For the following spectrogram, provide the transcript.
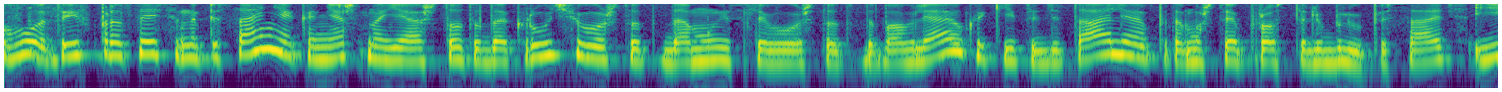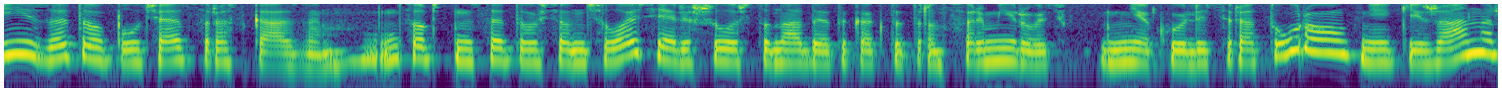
Вот, и в процессе написания, конечно, я что-то докручиваю, что-то домысливаю, что-то добавляю, какие-то детали, потому что я просто люблю писать. И из этого получаются рассказы. Ну, собственно, с этого все началось. Я решила, что надо это как-то трансформировать в некую литературу, в некий жанр,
